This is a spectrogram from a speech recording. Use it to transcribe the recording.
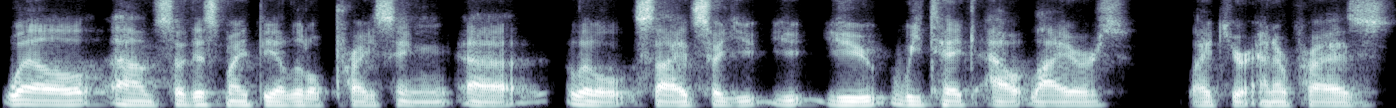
Well, um, so this might be a little pricing, uh, little side. So you, you, you, we take outliers like your enterprise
